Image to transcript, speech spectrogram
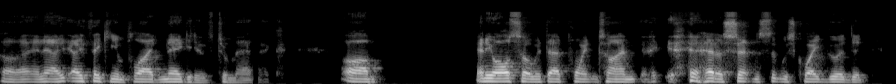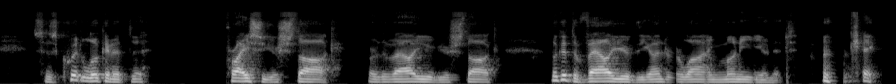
Uh, and I, I, think he implied negative dramatic. Um, and he also, at that point in time, had a sentence that was quite good that says, Quit looking at the price of your stock or the value of your stock. Look at the value of the underlying money in it. okay.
